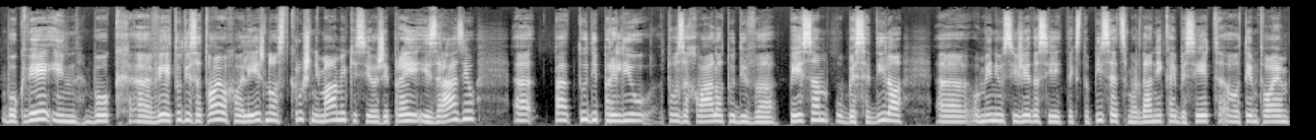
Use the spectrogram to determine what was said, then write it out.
Bog ve in Bog uh, ve tudi za tvojo hvaležnost, krušni mami, ki si jo že prej izrazil, uh, pa tudi prelil to zahvalo tudi v pesem, v besedilo. Uh, omenil si že, da si tekstopisec, morda nekaj besed o tem tvojem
